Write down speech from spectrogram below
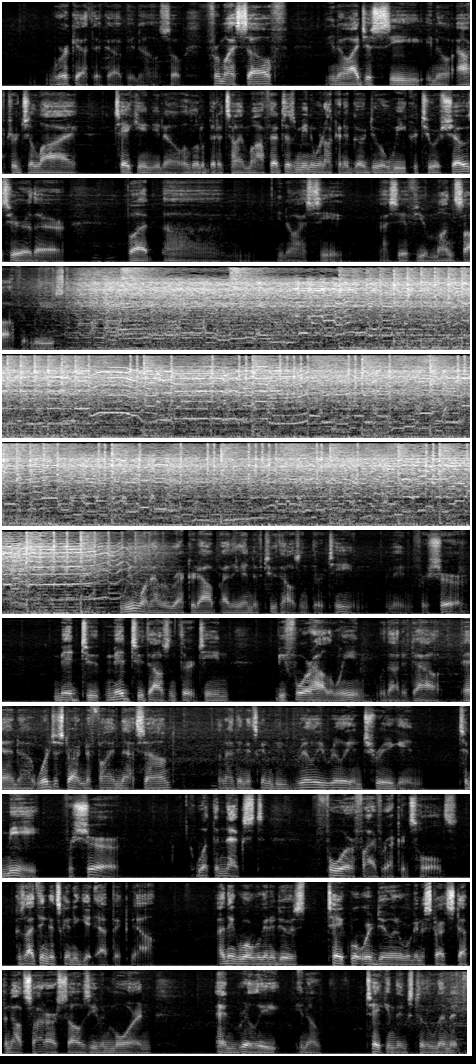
work ethic up, you know. So for myself, you know, I just see, you know, after July, taking, you know, a little bit of time off. That doesn't mean we're not going to go do a week or two of shows here or there but um, you know, I see I see a few months off at least. We want to have a record out by the end of 2013. I mean, for sure. Mid to mid 2013, before Halloween, without a doubt. And uh, we're just starting to find that sound. And I think it's going to be really, really intriguing to me, for sure, what the next four or five records holds. Because I think it's going to get epic now. I think what we're going to do is take what we're doing and we're going to start stepping outside ourselves even more and, and really, you know, taking things to the limit.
